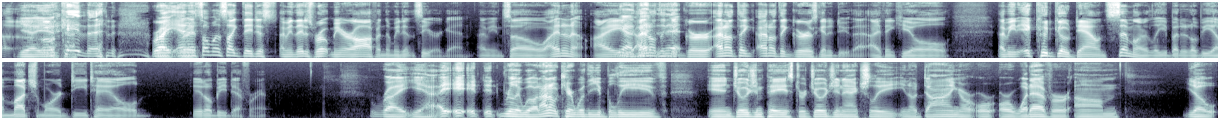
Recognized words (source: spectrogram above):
yeah, yeah. okay then, right?" right and right. it's almost like they just, I mean, they just wrote Meera off, and then we didn't see her again. I mean, so I don't know. I yeah, that, I don't think that, that Gur, I don't think I don't think Gur is going to do that. I think he'll. I mean, it could go down similarly, but it'll be a much more detailed. It'll be different. Right. Yeah. It, it, it really will. And I don't care whether you believe in Jojen paste or Jojen actually, you know, dying or, or, or whatever, um, you know,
